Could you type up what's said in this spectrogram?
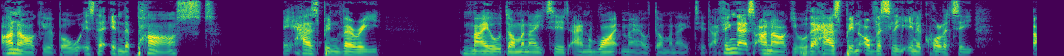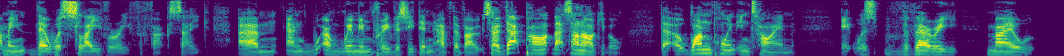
unarguable is that in the past, it has been very male dominated and white male dominated. I think that's unarguable. There has been obviously inequality. I mean, there was slavery for fuck's sake, um, and and women previously didn't have the vote. So that part that's unarguable. That at one point in time, it was very male.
